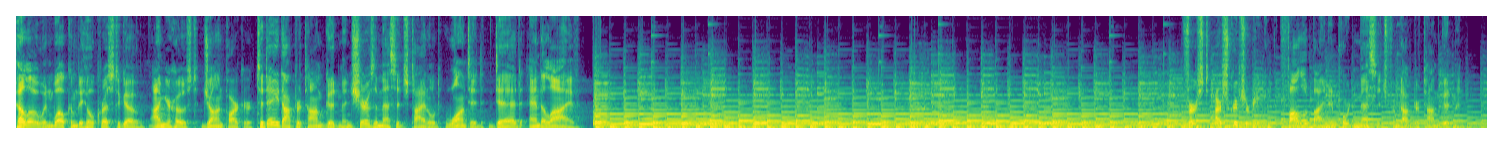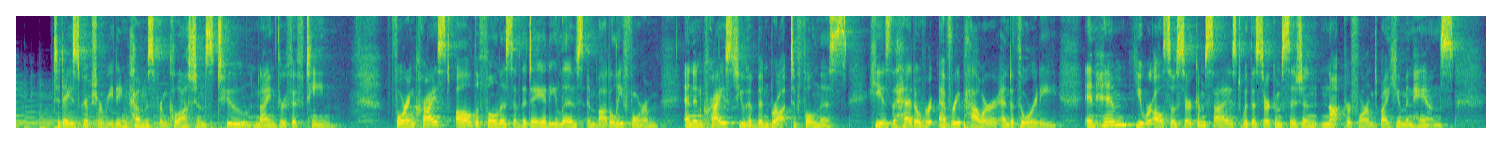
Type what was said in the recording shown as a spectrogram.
Hello and welcome to Hillcrest to Go. I'm your host, John Parker. Today, Dr. Tom Goodman shares a message titled Wanted, Dead, and Alive. First, our scripture reading, followed by an important message from Dr. Tom Goodman. Today's scripture reading comes from Colossians 2 9 through 15. For in Christ all the fullness of the deity lives in bodily form, and in Christ you have been brought to fullness. He is the head over every power and authority. In him you were also circumcised with a circumcision not performed by human hands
